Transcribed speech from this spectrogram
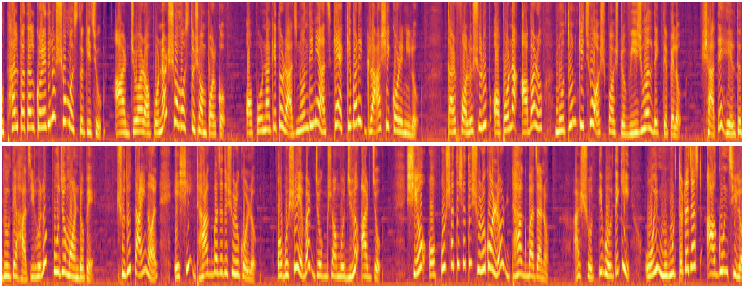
উথাল পাতাল করে দিল সমস্ত কিছু, আর্য আর অপর্ণার সমস্ত সম্পর্ক। অপর্ণাকে তো রাজনন্দিনী আজকে একেবারে গ্রাসই করে নিল। তার ফলস্বরূপ অপর্ণা আবারও নতুন কিছু অস্পষ্ট ভিজুয়াল দেখতে পেল। সাথে হেলতে দুলতে হাজির হলো পুজো মণ্ডপে। শুধু তাই নয়, এসেই ঢাক বাজাতে শুরু করল। অবশ্যই এবার যোগ সম্বজ্য আর্য। সেও অপুর সাথে সাথে শুরু করল ঢাক বাজানো। আর সত্যি বলতে কি, ওই মুহূর্তটা জাস্ট আগুন ছিল,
